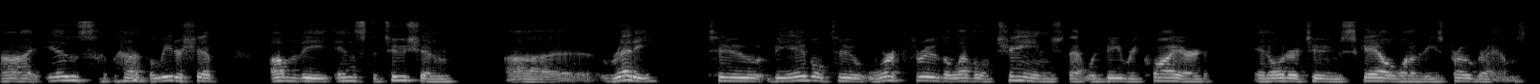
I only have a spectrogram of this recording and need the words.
Uh, is the leadership of the institution uh, ready to be able to work through the level of change that would be required in order to scale one of these programs.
